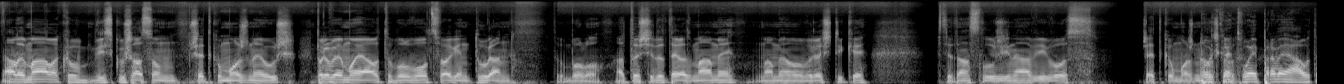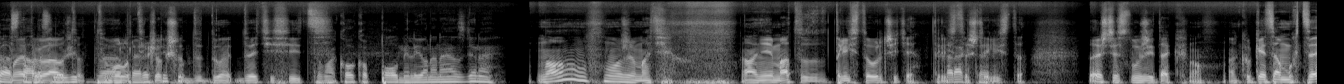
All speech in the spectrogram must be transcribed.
Ale mám, ako vyskúšal som všetko možné už. Prvé moje auto bol Volkswagen Touran. To bolo. A to ešte doteraz máme. Máme ho v reštike. Ste tam slúži na vývoz všetko možné. Počkaj, tvoje prvé auto a Moje stále prvé slúži auto, to bolo pre ty reštiku? kokšo, d- d- 2000. To má koľko? Pol milióna najazdené? No, môže mať. Ale nie, má to 300 určite. 300, Charakter. 400. To ešte slúži tak, no, ako keď sa mu chce.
